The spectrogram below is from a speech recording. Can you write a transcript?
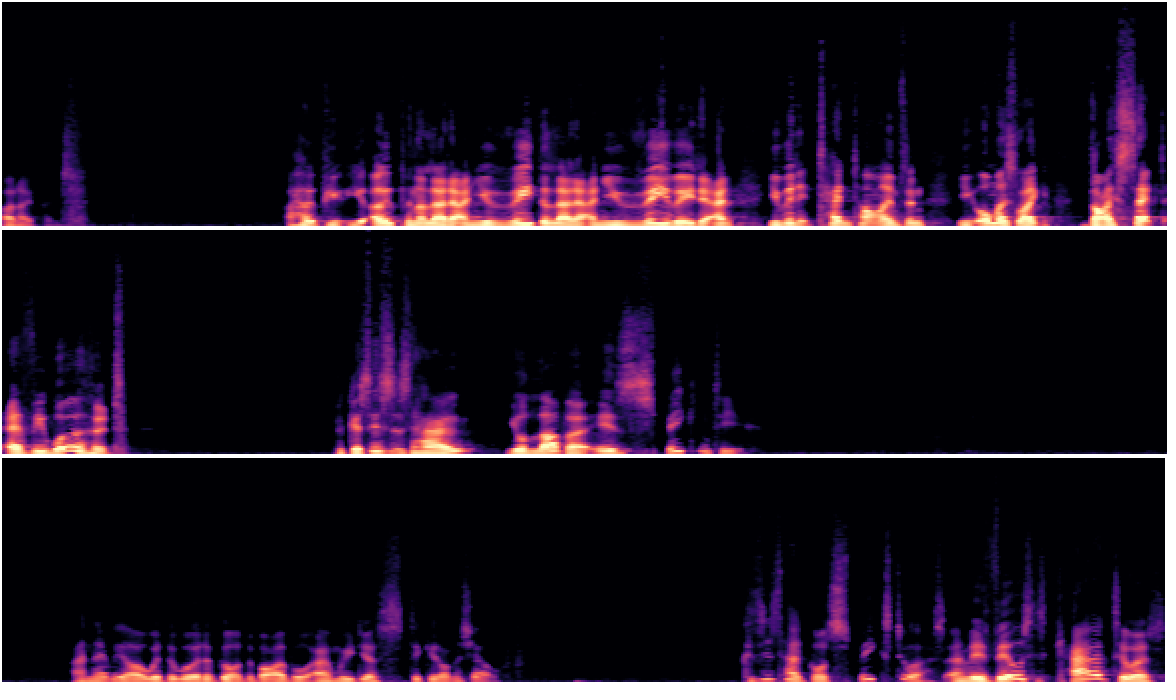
unopened. I hope you, you open the letter and you read the letter and you reread it and you read it 10 times and you almost like dissect every word. Because this is how your lover is speaking to you. And there we are with the Word of God, the Bible, and we just stick it on the shelf. Because this is how God speaks to us and reveals His character to us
